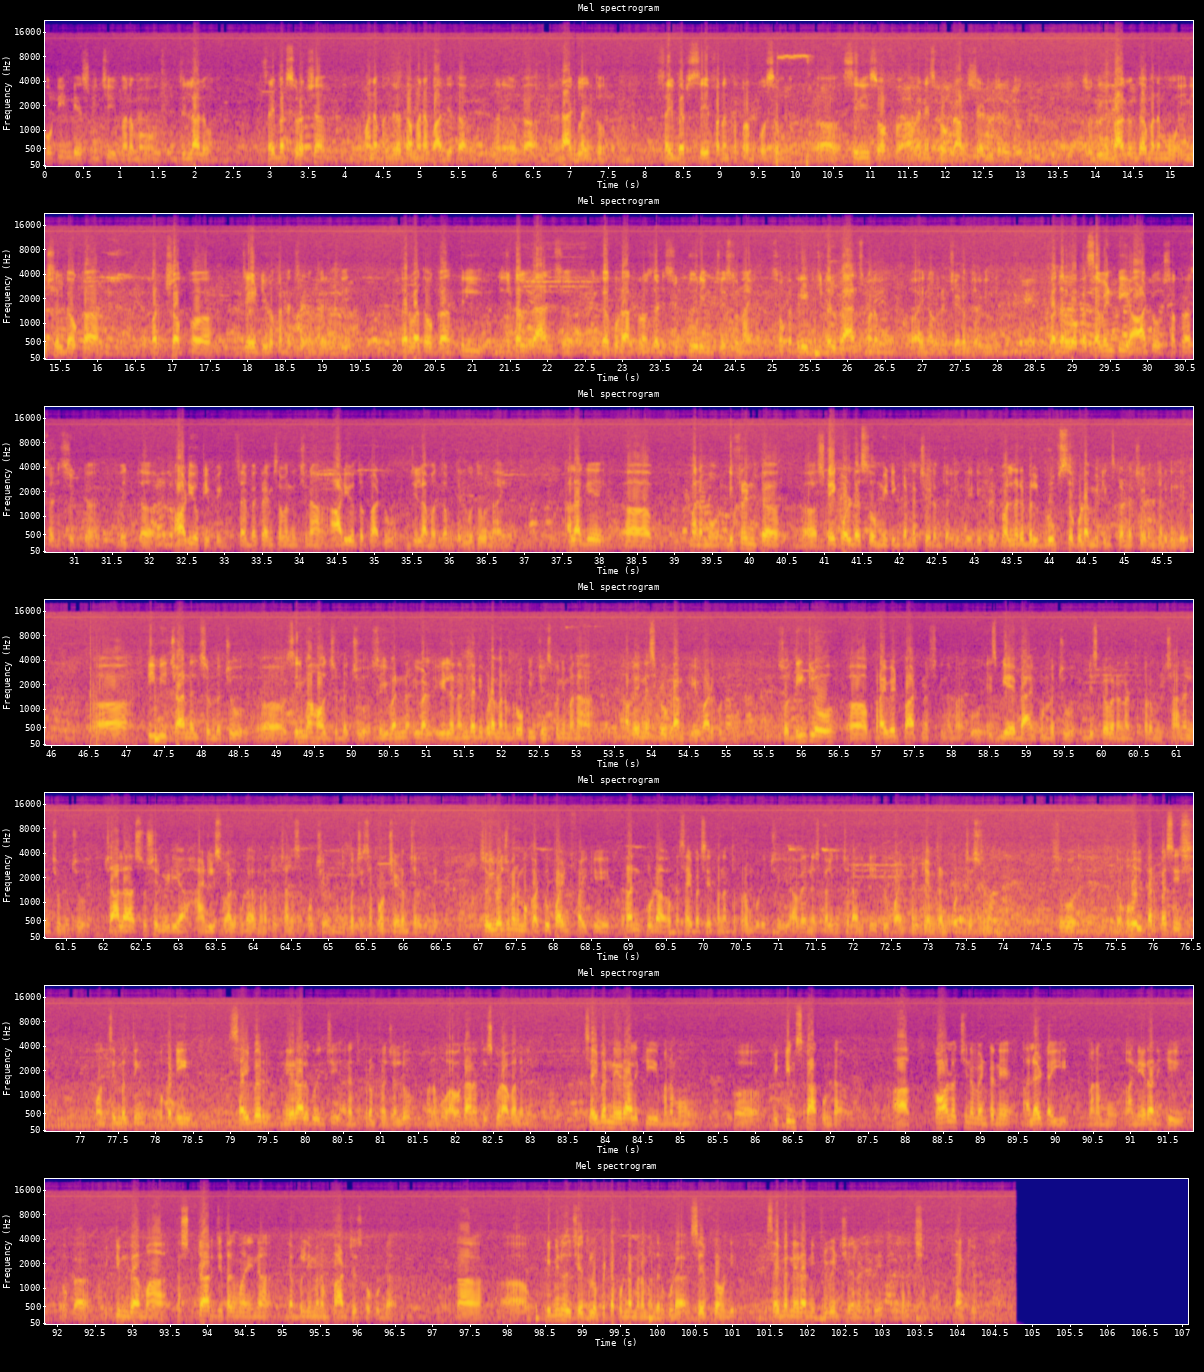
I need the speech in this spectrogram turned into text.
Fourteen days నుంచి మనము జిల్లాలో సైబర్ సురక్ష మన భద్రత మన బాధ్యత అనే ఒక ట్యాగ్ లైన్తో సైబర్ సేఫ్ అనంతపురం కోసం సిరీస్ ఆఫ్ అవేర్నెస్ ప్రోగ్రామ్స్ చేయడం జరుగుతుంది. సో దీని భాగంగా మనము ఇనిషియల్గా ఒక వర్క్షాప్ జేఎన్టీలో కండక్ట్ చేయడం జరిగింది. తర్వాత ఒక త్రీ డిజిటల్ వ్యాన్స్ ఇంకా కూడా అక్రాస్ ద డిస్ట్రిక్ట్ టూరింగ్ చేస్తున్నాయి. సో ఒక త్రీ డిజిటల్ వ్యాన్స్ మనము uh, ఇనాగ్రేట్ చేయడం జరిగింది. ఫర్దర్గా ఒక seventy autos across the district with audio clipping cyber crime సంబంధించిన ఆడియోతో పాటు జిల్లా మొత్తం తిరుగుతూ ఉన్నాయి. అలాగే uh, మనము డిఫరెంట్ స్టేక్ హోల్డర్స్తో మీటింగ్ కండక్ట్ చేయడం జరిగింది. డిఫరెంట్ వల్నరబుల్ గ్రూప్స్తో కూడా మీటింగ్స్ కండక్ట్ చేయడం జరిగింది. టీవీ ఛానల్స్ ఉండొచ్చు సినిమా హాల్స్ ఉండొచ్చు. సో ఇవన్నీ ఇవాళ వీళ్ళనందరినీ కూడా మనం రోపింగ్ చేసుకొని మన అవేర్నెస్ ప్రోగ్రామ్కి వాడుకున్నాము. సో దీంట్లో ప్రైవేట్ పార్ట్నర్స్ కింద మనకు ఎస్బీఐ బ్యాంక్ ఉండొచ్చు డిస్కవర్ అనంతపురం ఛానల్ నుంచి ఉండొచ్చు. చాలా సోషల్ మీడియా హ్యాండిల్స్ వాళ్ళు కూడా మనకు చాలా సపోర్ట్ చేయడం ముందుకు వచ్చి సపోర్ట్ చేయడం జరిగింది. సో ఈరోజు మనం ఒక టూ పాయింట్ ఫైవ్కి రన్ కూడా ఒక సైబర్ సేఫ్ అనంతపురం గురించి అవేర్నెస్ కలిగించడానికి two point five KM run కూడా చేస్తున్నాము. So the whole purpose is one simple thing ఒకటి సైబర్ నేరాల గురించి అనంతపురం ప్రజల్లో మనము అవగాహన తీసుకురావాలని. సైబర్ నేరాలకి మనము విక్టిమ్స్ కాకుండా ఆ కాల్ వచ్చిన వెంటనే అలర్ట్ అయ్యి మనము ఆ నేరానికి ఒక విక్టిమ్గా మా కష్టార్జితమైన డబ్బుల్ని మనం పాడు చేసుకోకుండా ఒక క్రిమినల్ చేతిలో పెట్టకుండా మనం అందరూ కూడా సేఫ్గా ఉండి సైబర్ నేరాన్ని ప్రివెంట్ చేయాలనేది ఒక లక్ష్యం. Thank you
